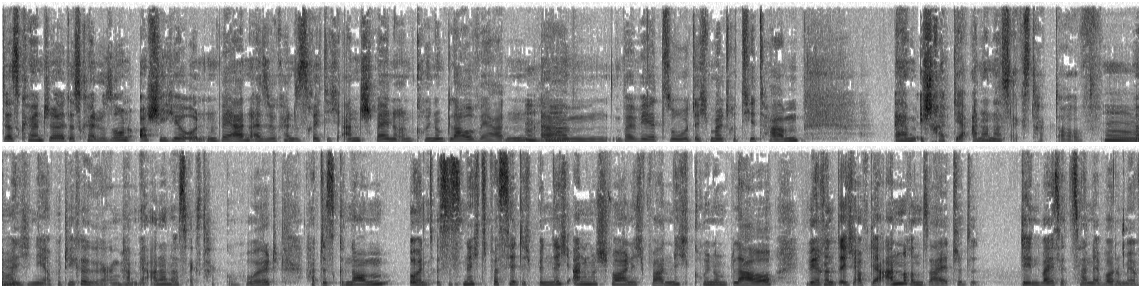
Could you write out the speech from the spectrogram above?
das könnte, das könnte so ein Oschi hier unten werden. Also du könntest richtig anschwellen und grün und blau werden, ähm, weil wir jetzt so dich malträtiert haben. Ähm, ich schreibe dir Ananasextrakt auf. Dann bin ich in die Apotheke gegangen, habe mir Ananasextrakt geholt, habe das genommen und es ist nichts passiert. Ich bin nicht angeschwollen, ich war nicht grün und blau, während ich auf der anderen Seite den Weisheitszahn, der wurde mir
